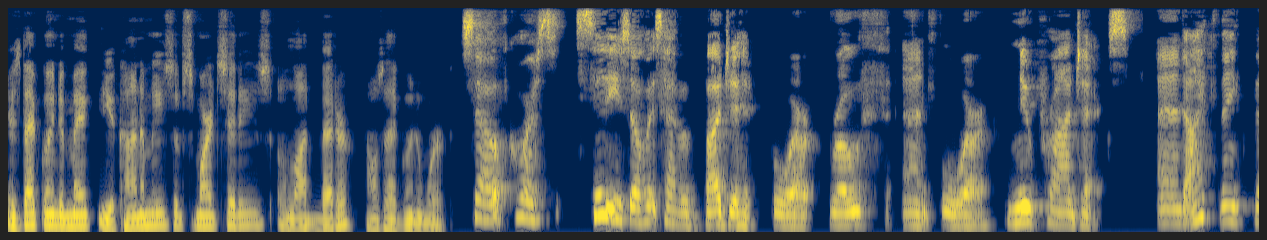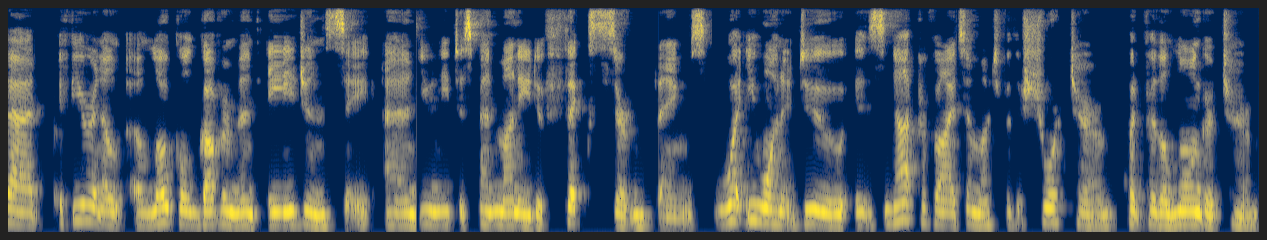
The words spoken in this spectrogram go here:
Is that going to make the economies of smart cities a lot better? How's that going to work? So, of course, cities always have a budget for growth and for new projects. And I think that if you're in a, a, local government agency and you need to spend money to fix certain things, what you want to do is not provide so much for the short term, but for the longer term.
